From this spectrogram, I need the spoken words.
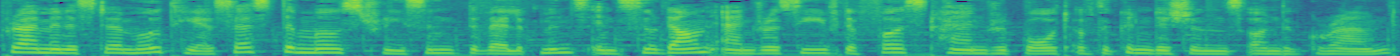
Prime Minister Modi assessed the most recent developments in Sudan and received a first-hand report of the conditions on the ground,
